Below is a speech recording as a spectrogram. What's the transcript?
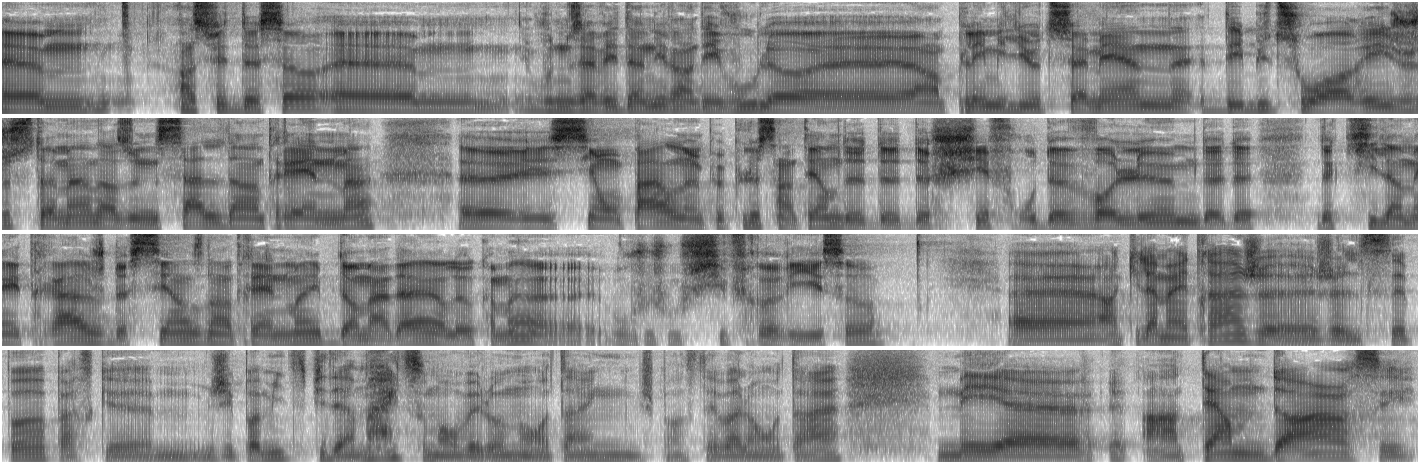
Euh, ensuite de ça, euh, vous nous avez donné rendez-vous là, euh, en plein milieu de semaine, début de soirée, justement dans une salle d'entraînement. si on parle un peu plus en termes de, chiffres ou de volume, de, kilométrage, de séances d'entraînement hebdomadaires, comment vous, chiffreriez ça? en kilométrage, je ne le sais pas parce que hum, j'ai pas mis de speedomètre sur mon vélo de montagne. Je pense que c'était volontaire. Mais en termes d'heures, c'est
